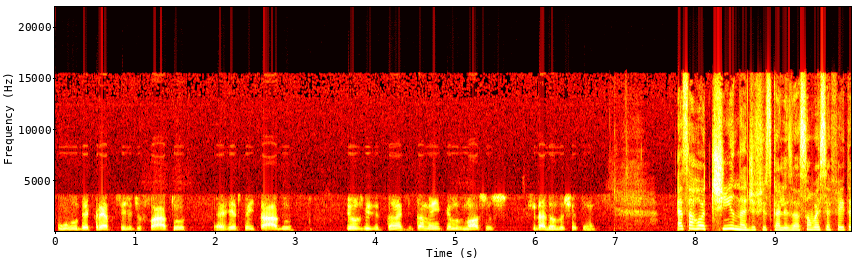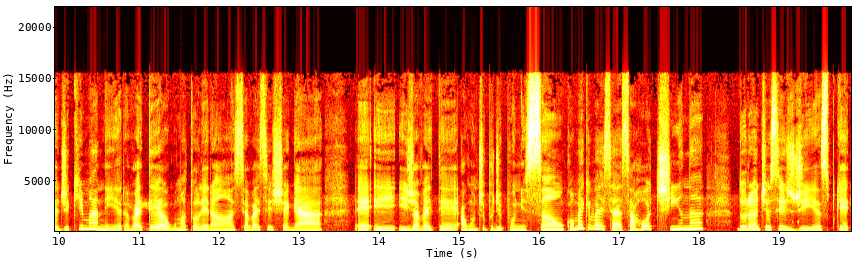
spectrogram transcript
o decreto seja de fato é, respeitado pelos visitantes e também pelos nossos cidadãos oxetenses. Essa rotina de fiscalização vai ser feita de que maneira? Vai ter alguma tolerância? Vai se chegar é, e, e, já vai ter algum tipo de punição? Como é que vai ser essa rotina durante esses dias? Porque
